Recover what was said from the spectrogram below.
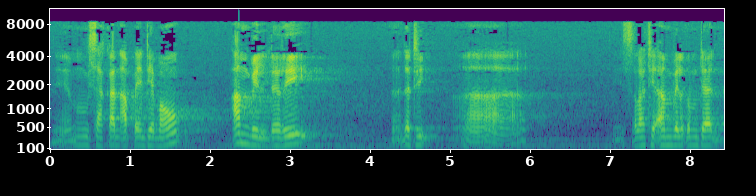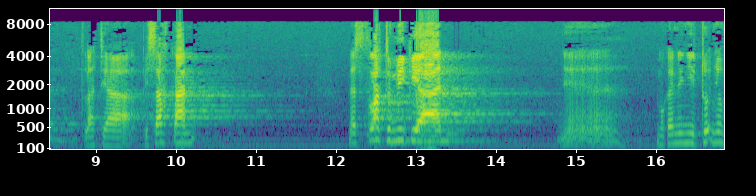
Nih, memisahkan apa yang dia mau ambil dari jadi uh, setelah diambil kemudian telah dia pisahkan. Nah setelah demikian ya, maka ini nyiduknya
